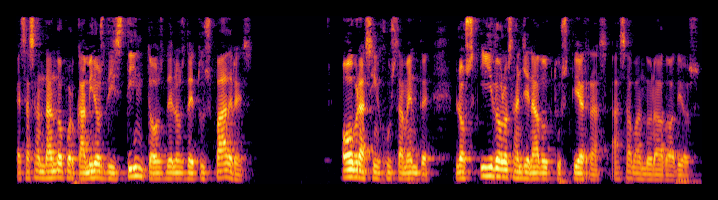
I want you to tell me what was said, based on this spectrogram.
Estás andando por caminos distintos de los de tus padres. Obras injustamente. Los ídolos han llenado tus tierras. Has abandonado a Dios.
